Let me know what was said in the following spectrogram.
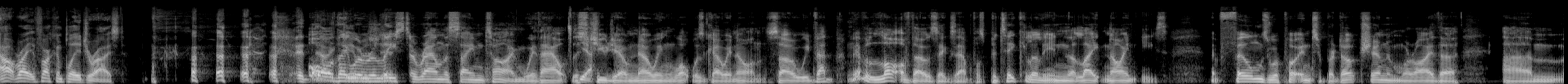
outright fucking plagiarized. Or they were a shit. released around the same time without the Yeah. studio knowing what was going on. So we've had we have a lot of those examples, particularly in the late nineties. That films were put into production and were either um,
